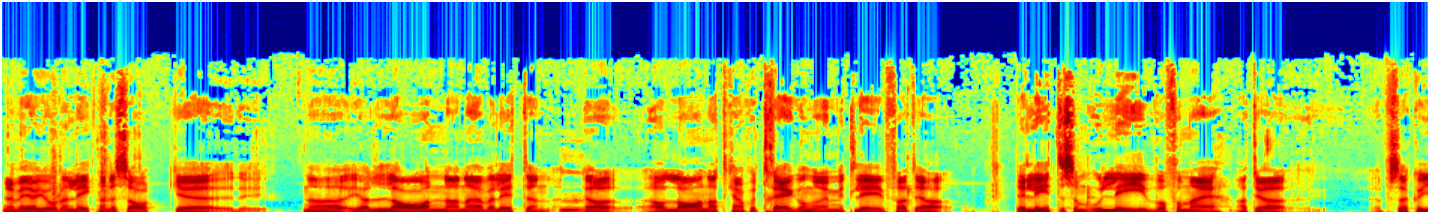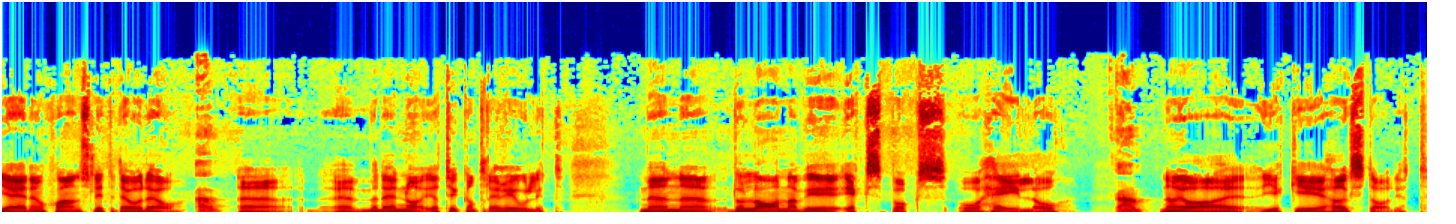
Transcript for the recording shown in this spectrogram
Nej, men jag gjorde en liknande sak eh, när jag lanade när jag var liten. Jag har lanat kanske tre gånger i mitt liv för att jag... Det är lite som oliver för mig. Att jag försöker ge det en chans lite då och då. Ja. Eh, men det är no jag tycker inte det är roligt. Men då lanar vi Xbox och Halo Ja. när jag gick i högstadiet,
